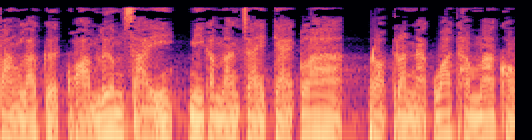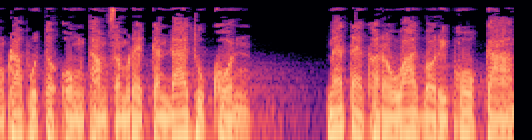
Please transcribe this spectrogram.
ฟังแล้วเกิดความเลื่อมใสมีกำลังใจแก่กล้า เพราะตระหนักว่าธรรมะของพระพุทธองค์ทำสำเร็จกันได้ทุกคน แม้แต่คารวาสบริโภคกาม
